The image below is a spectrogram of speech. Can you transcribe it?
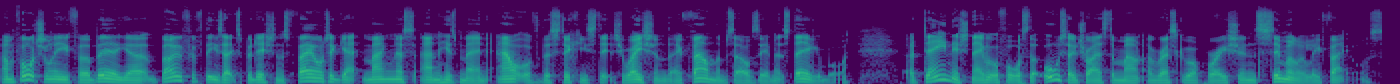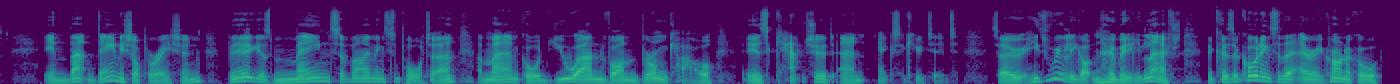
Unfortunately for Birger, both of these expeditions fail to get Magnus and his men out of the sticky situation they found themselves in at Stegeborg. A Danish naval force that also tries to mount a rescue operation similarly fails. In that Danish operation, Birger's main surviving supporter, a man called Johan von Brunkow, is captured and executed. So he's really got nobody left, because according to the Eric Chronicle,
